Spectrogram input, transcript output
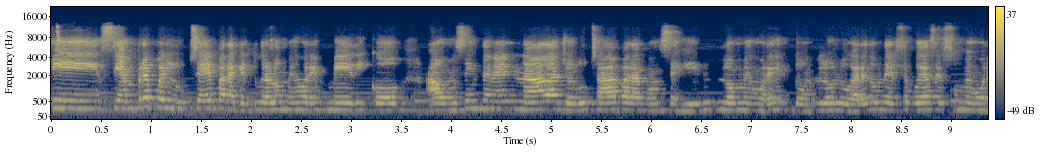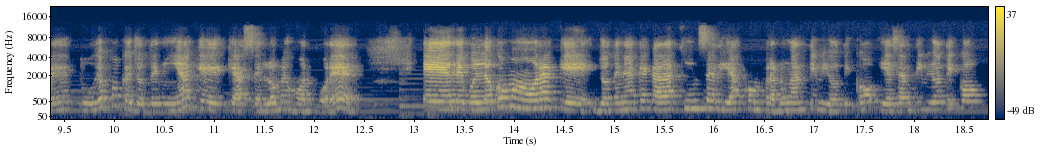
y siempre pues luché para que él tuviera los mejores médicos, aún sin tener nada, yo luchaba para conseguir los mejores, los lugares donde él se puede hacer sus mejores estudios porque yo tenía que, hacer lo mejor por él. Eh, recuerdo como ahora que yo tenía que cada 15 días comprar un antibiótico y ese antibiótico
